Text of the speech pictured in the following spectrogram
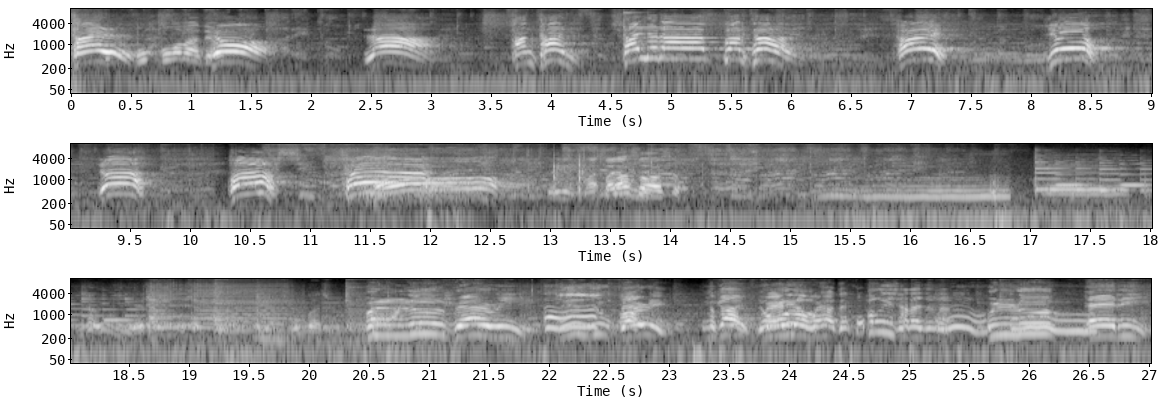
달, 뭐 하면 안 돼요? 여, 라, 방탄. 달려라 방탄. 달, 여, 라, 방, 탄. 맞았어, 맞았어. 블루베리. 빌유베리. 그러니까 베리라고 영어로 해야 돼? 꼭? 형이 잘하잖아. 블루베리.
